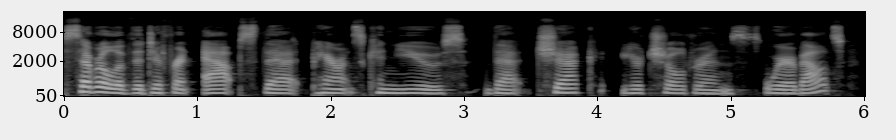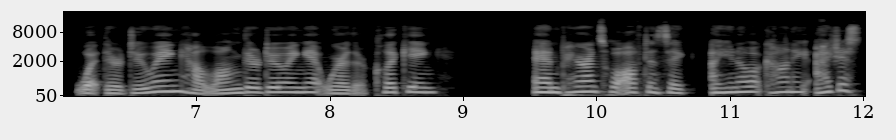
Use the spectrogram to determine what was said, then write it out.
several of the different apps that parents can use that check your children's whereabouts, what they're doing, how long they're doing it, where they're clicking. And parents will often say, oh, you know what, Connie, I just,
